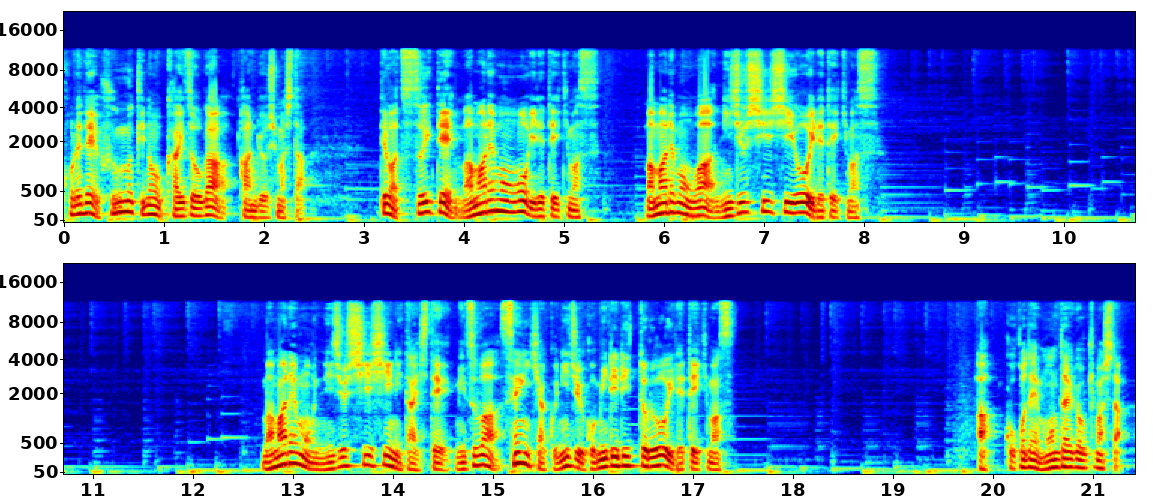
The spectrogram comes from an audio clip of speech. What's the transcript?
これで噴霧器の改造が完了しました。では続いてママレモンを入れていきます。ママレモンは 20cc を入れていきます。ママレモン 20cc に対して水は 1125ml を入れていきます。あ、ここで問題が起きました。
